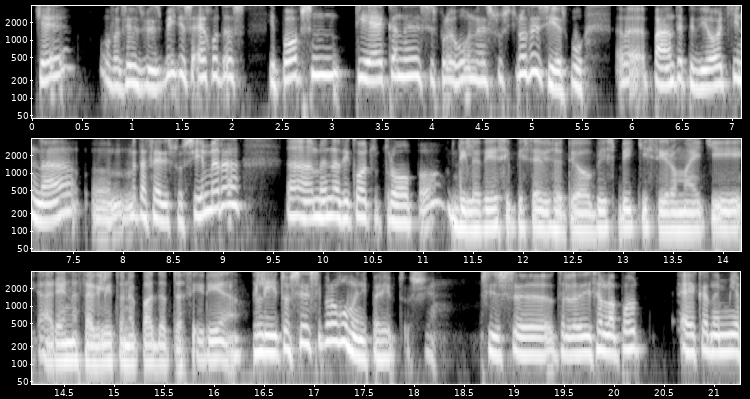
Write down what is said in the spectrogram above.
και ο Βασίλης Βυσμπίκης έχοντας υπόψη τι έκανε στις προηγούμενες του σκηνοθεσίες που ε, πάντα επιδιώκει να ε, μεταφέρει στο σήμερα ε, με ένα δικό του τρόπο. Δηλαδή εσύ πιστεύεις ότι ο Βυσμπίκη στη ρωμαϊκή αρένα θα γλίτωνε πάντα από τα θηρία; Γλίτωσε στην προηγούμενη περίπτωση. Στις, δηλαδή θέλω να πω έκανε μια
